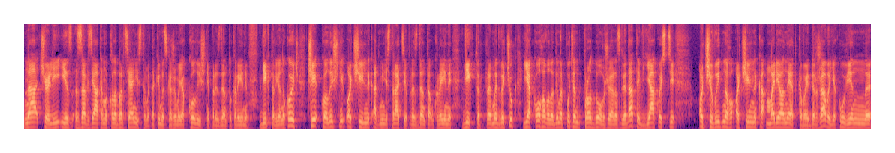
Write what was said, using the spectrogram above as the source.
на чолі із завзятими колабораціоністами, такими, скажімо, як колишній президент України Віктор Янукович чи колишній очільник адміністрації президента України Віктор Медведчук, якого Володимир Путін продовжує розглядати в якості. Очевидного очільника маріонеткової держави, яку він е,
